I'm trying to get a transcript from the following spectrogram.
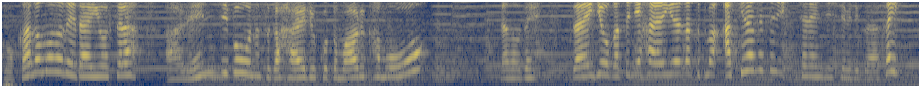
他のもので代用したらアレンジボーナスが入ることもあるかもなので材料が手に入らなくても諦めずにチャレンジしてみてください。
